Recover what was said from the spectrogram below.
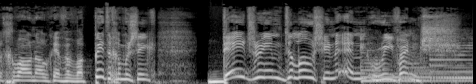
gewoon ook even wat pittige muziek. Daydream, Delusion en Revenge.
